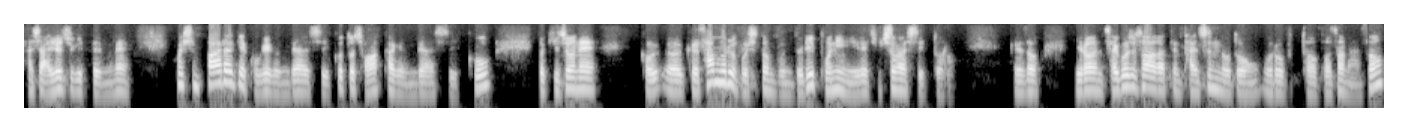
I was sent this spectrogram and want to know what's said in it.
다시 알려주기 때문에 훨씬 빠르게 고객 응대할 수 있고 또 정확하게 응대할 수 있고 또 기존에 그, 어, 그 사물을 보시던 분들이 본인 일에 집중할 수 있도록 그래서 이런 재고조사와 같은 단순 노동으로부터 벗어나서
